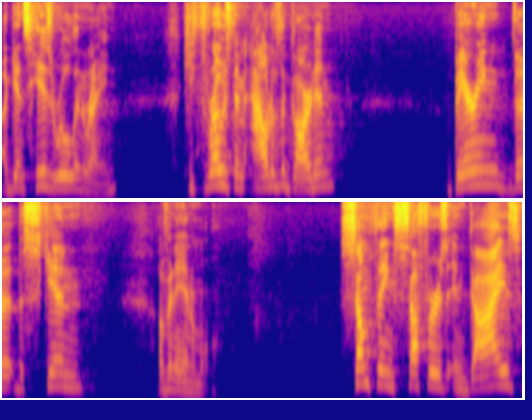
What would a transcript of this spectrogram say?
against his rule and reign, he throws them out of the garden, bearing the, the skin of an animal. Something suffers and dies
